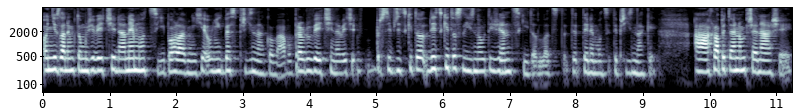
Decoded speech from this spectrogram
oni vzhledem k tomu, že většina nemocí pohlavních je u nich bezpříznaková, opravdu většina, větši, prostě vždycky to, vždycky to slíznou ty ženský, tohle, ty, ty nemoci, ty příznaky. A chlapi to jenom přenášejí.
